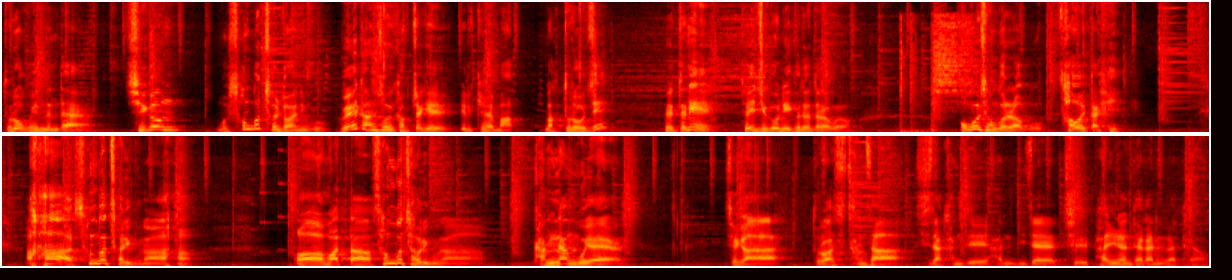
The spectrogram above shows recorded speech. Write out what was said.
들어오고 했는데 지금 뭐 선거철도 아니고 왜 단속이 갑자기 이렇게 막 막 들어오지? 그랬더니 저희 직원이 그러더라고요. 보궐선거라고 4월달이 아 선거철이구나. 아 맞다. 선거철이구나. 강남구에 제가 들어와서 장사 시작한 지 한 이제 7, 8년 돼가는 것 같아요.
